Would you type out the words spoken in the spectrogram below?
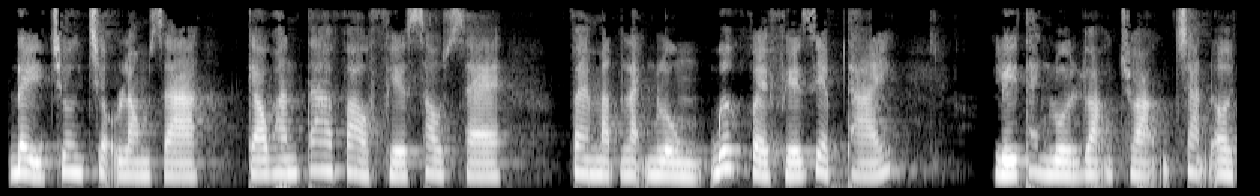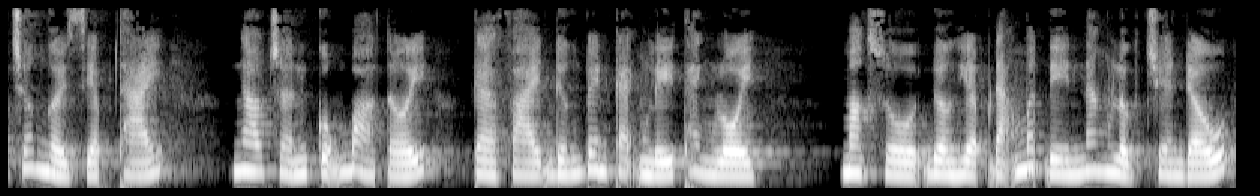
đẩy Trương Triệu Long ra, kéo hắn ta vào phía sau xe, vẻ mặt lạnh lùng bước về phía Diệp Thái. Lý Thành Lôi loạn choạng chặn ở trước người Diệp Thái. Ngao Trấn cũng bỏ tới, kề vai đứng bên cạnh Lý Thành Lôi. Mặc dù Đường Hiệp đã mất đi năng lực chiến đấu,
